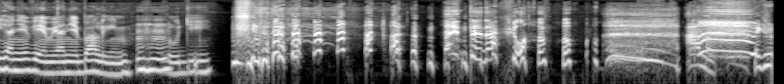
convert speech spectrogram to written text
ja neviem, ja nebalím mm-hmm. ľudí. teda chlapov. Áno, takže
